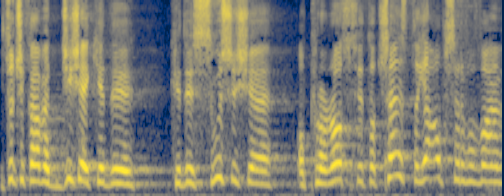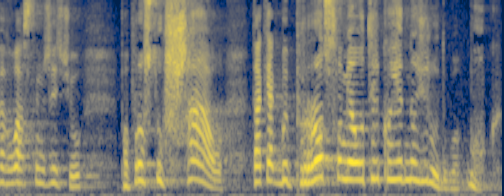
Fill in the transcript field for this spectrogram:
I co ciekawe, dzisiaj, kiedy, kiedy słyszy się o proroctwie, to często ja obserwowałem we własnym życiu po prostu szał, tak jakby proroctwo miało tylko jedno źródło Bóg.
